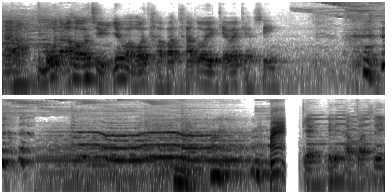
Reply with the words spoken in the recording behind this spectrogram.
砂啦，唔好打開住，因為我頭髮太多要夾一夾先，夾起頭髮先，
